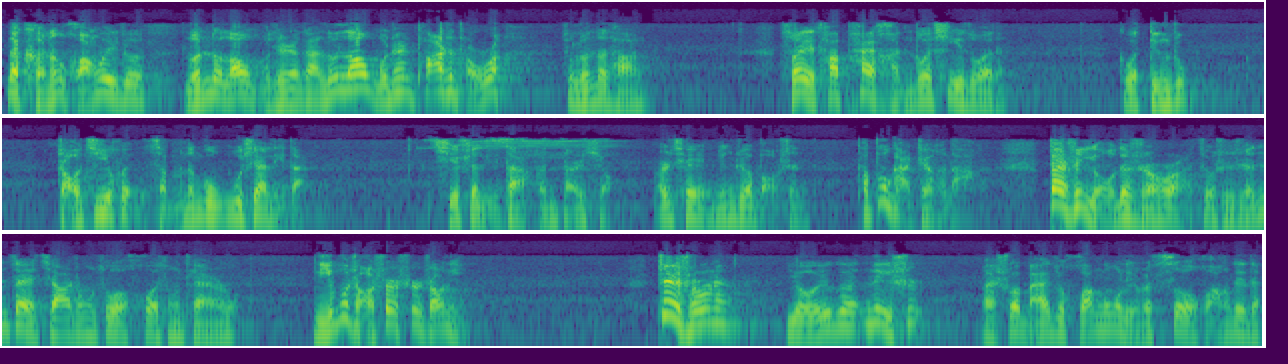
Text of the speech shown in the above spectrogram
那可能皇位就轮到老武家人干，轮老武家人他是头啊，就轮到他了。所以他派很多细作的给我盯住，找机会怎么能够诬陷李旦。其实李旦很胆小。而且也明哲保身，他不敢这个那个。但是有的时候啊，就是人在家中坐，祸从天上落。你不找事，事找你。这时候呢，有一个内侍，哎，说白了就皇宫里边伺候皇帝的，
